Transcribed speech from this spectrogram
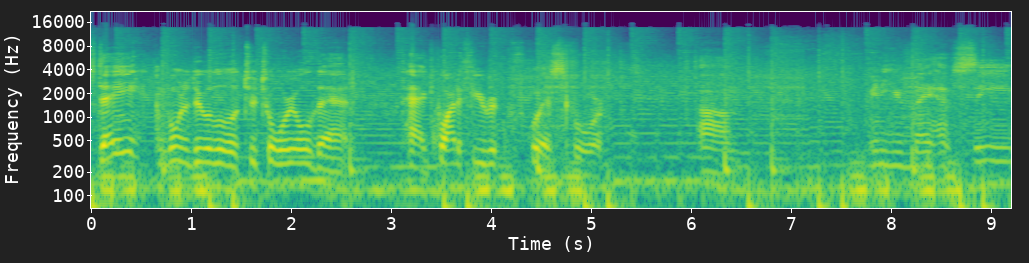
today, I'm going to do a little tutorial that I've had quite a few requests for. Um, many of you may have seen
